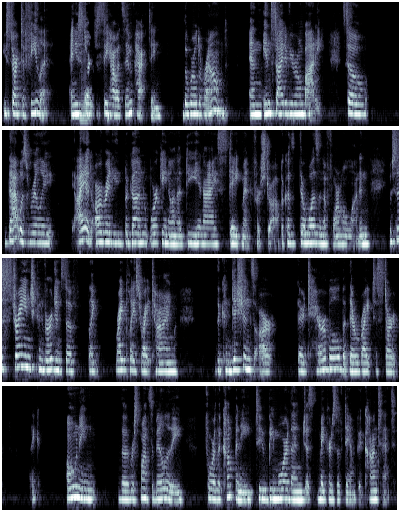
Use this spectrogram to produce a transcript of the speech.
you start to feel it and you start mm. to see how it's impacting the world around and inside of your own body. So that was really I had already begun working on a DNI statement for Straub because there wasn't a formal one. And it was this strange convergence of like right place, right time. The conditions are they're terrible, but they're right to start like owning the responsibility for the company to be more than just makers of damn good content.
